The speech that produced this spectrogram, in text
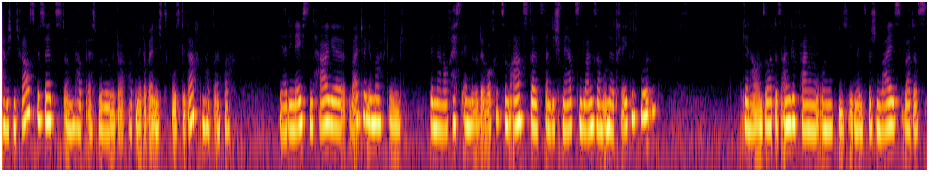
habe ich mich rausgesetzt und habe erstmal so, habe mir dabei nichts groß gedacht und habe einfach ja die nächsten Tage weitergemacht und bin dann auch erst Ende der Woche zum Arzt, als dann die Schmerzen langsam unerträglich wurden. Genau, und so hat es angefangen. Und wie ich eben inzwischen weiß, war das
